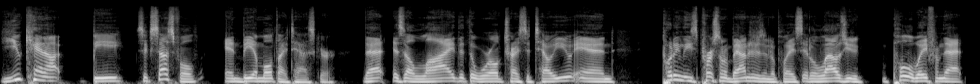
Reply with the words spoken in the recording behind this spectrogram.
You cannot be successful and be a multitasker. That is a lie that the world tries to tell you. And putting these personal boundaries into place, it allows you to pull away from that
